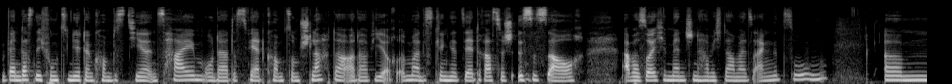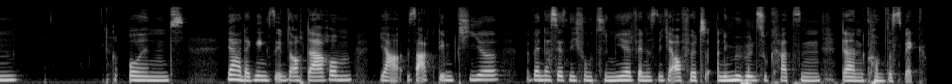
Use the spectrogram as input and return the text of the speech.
wenn das nicht funktioniert, dann kommt das Tier ins Heim oder das Pferd kommt zum Schlachter oder wie auch immer. Das klingt jetzt sehr drastisch, ist es auch. Aber solche Menschen habe ich damals angezogen. Ähm, und ja, da ging es eben auch darum, ja, sag dem Tier, wenn das jetzt nicht funktioniert, wenn es nicht aufhört, an den Möbeln zu kratzen, dann kommt es weg.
